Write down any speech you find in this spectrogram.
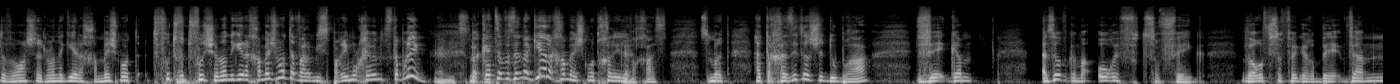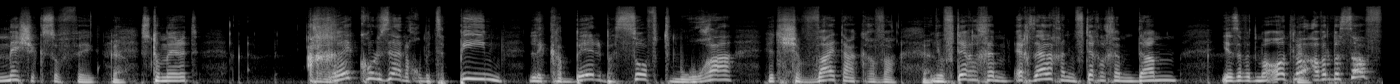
ואמרו שלא נגיע ל-500, טפו טפו טפו שלא נגיע ל-500, אבל המספרים הולכים ומצטברים. בקצב הזה נגיע ל-500 חלילה כן. וחס. זאת אומרת, התחזית הזו שדוברה, וגם, עזוב, גם העורף סופג, והעורף סופג הרבה, והמשק סופג. כן. זאת אומרת, אחרי כל זה אנחנו מצפים לקבל בסוף תמורה שתשווה את ההקרבה. כן. אני מבטיח לכם, איך זה היה לך? אני מבטיח לכם דם, יזע ודמעות, לא, כן. לא, אבל בסוף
